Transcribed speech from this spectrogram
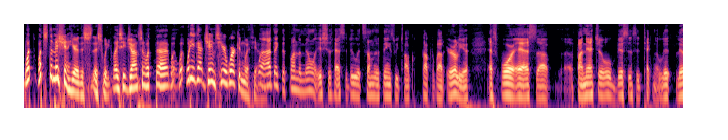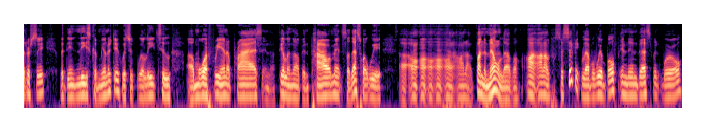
what, what's the mission here this, this week? Lacy Johnson, what, uh, what, what do you got James here working with you? Well, I think the fundamental issue has to do with some of the things we talked talked about earlier as far as uh, financial, business, and technical literacy within these communities, which will lead to a more free enterprise and a feeling of empowerment. So that's what we uh, on, on, on, a fundamental level. On, on, a specific level, we're both in the investment world.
